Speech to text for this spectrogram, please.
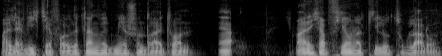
Weil der wiegt ja vollgetankt mit mir schon drei Tonnen. Ja. Ich meine, ich habe 400 Kilo Zuladung.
